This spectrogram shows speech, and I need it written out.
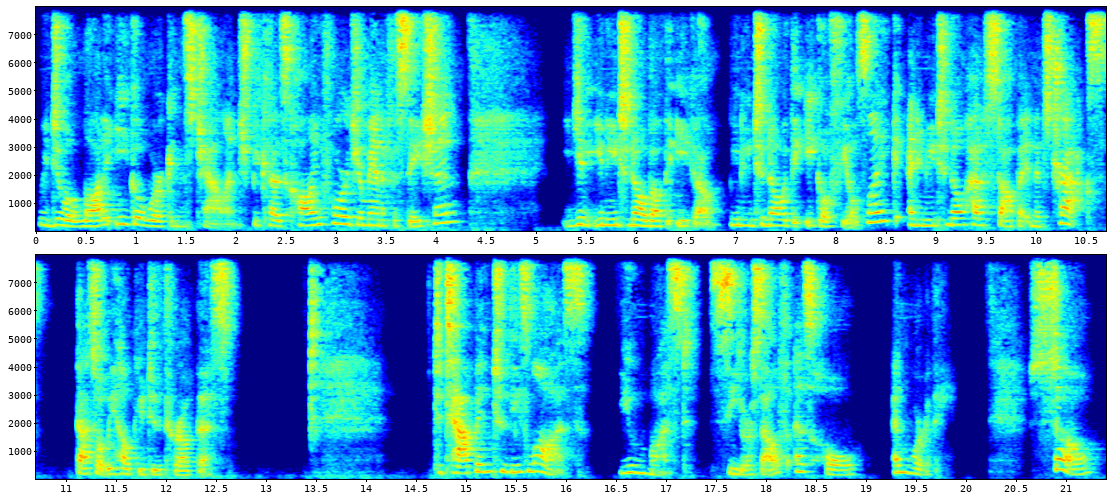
We do a lot of ego work in this challenge because calling forward your manifestation, you, you need to know about the ego. You need to know what the ego feels like, and you need to know how to stop it in its tracks. That's what we help you do throughout this. To tap into these laws, you must see yourself as whole and worthy. So,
